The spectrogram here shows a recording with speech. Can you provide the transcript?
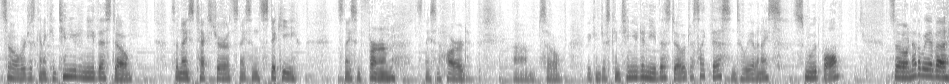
So we're just going to continue to knead this dough. It's a nice texture. It's nice and sticky. It's nice and firm. It's nice and hard. Um, so we can just continue to knead this dough just like this until we have a nice smooth ball. So now that we have a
